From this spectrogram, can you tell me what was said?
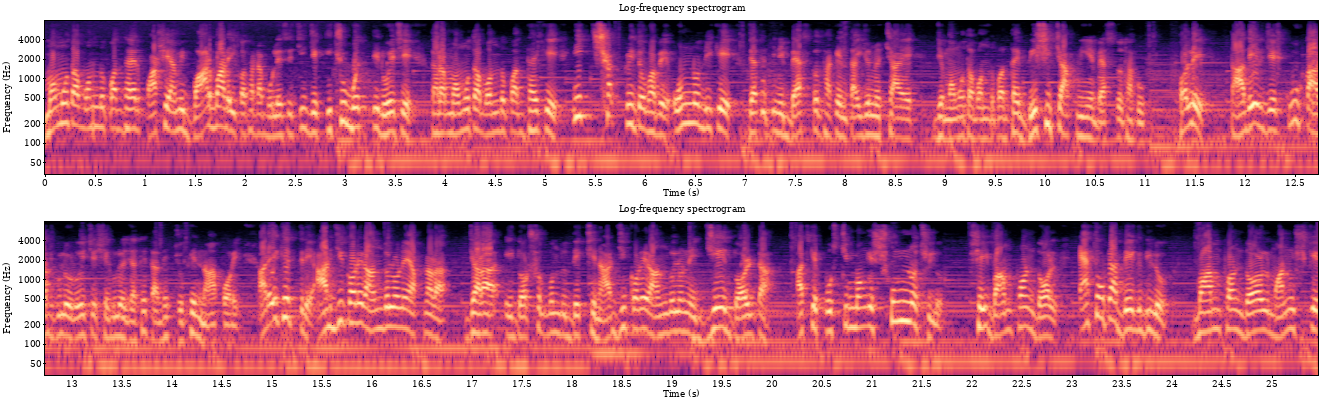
মমতা বন্দ্যোপাধ্যায়ের পাশে আমি বারবার এই কথাটা বলে এসেছি যে কিছু ব্যক্তি রয়েছে, তারা মমতা বন্দ্যোপাধ্যায়কে ইচ্ছাকৃতভাবে অন্যদিকে যাতে তিনি ব্যস্ত থাকেন, তাই জন্য চায় যে মমতা বন্দ্যোপাধ্যায় বেশি চাপ নিয়ে ব্যস্ত থাকুক। ফলে তাদের যে কুকাজগুলো রয়েছে, সেগুলো যাতে তাদের চোখে না পড়ে। আর এই ক্ষেত্রে আরজি করের আন্দোলনে আপনারা যারা এই দর্শক বন্ধু দেখছেন, আরজি করের আন্দোলনে যে দলটা আজকে পশ্চিমবঙ্গে শূন্য ছিল, সেই বামফ্রন্ট দল এতটা বেগ দিল বামফ্রন্ট দল মানুষকে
